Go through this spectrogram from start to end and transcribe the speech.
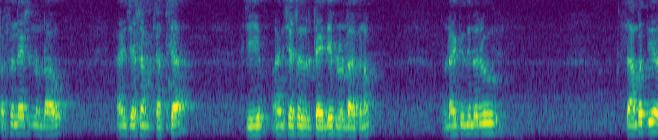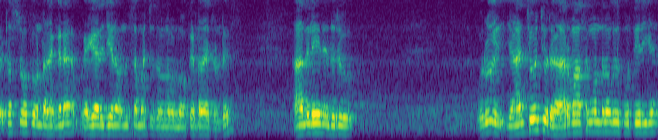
പ്രസന്റേഷൻ ഉണ്ടാവും. അതിനുശേഷം ചർച്ച ചെയ്യും. അതിനുശേഷം ഒരു ടൈം ടേബിൾ ഉണ്ടാക്കണം. ഉണ്ടാക്കി ഇതിനൊരു സാമ്പത്തിക പ്രശ്നമൊക്കെ ഉണ്ട്. അതെങ്ങനെ കൈകാര്യം ചെയ്യണമെന്ന് സംബന്ധിച്ചിടത്തോളം നമ്മൾ നോക്കേണ്ടതായിട്ടുണ്ട്. ആ നിലയിൽ ഇതൊരു ഒരു ഞാൻ ചോദിച്ചു ഒരു ആറുമാസം കൊണ്ട് നമുക്ക് പൂർത്തീകരിക്കാൻ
